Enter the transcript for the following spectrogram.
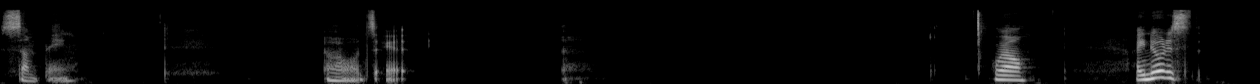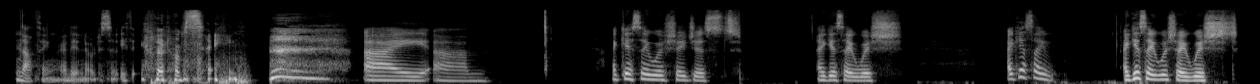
something. Oh, I won't say it. Well, I noticed nothing. I didn't notice anything. I don't know what I'm saying. I um I guess I wish I just I guess I wish I guess I I guess I wish I wished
